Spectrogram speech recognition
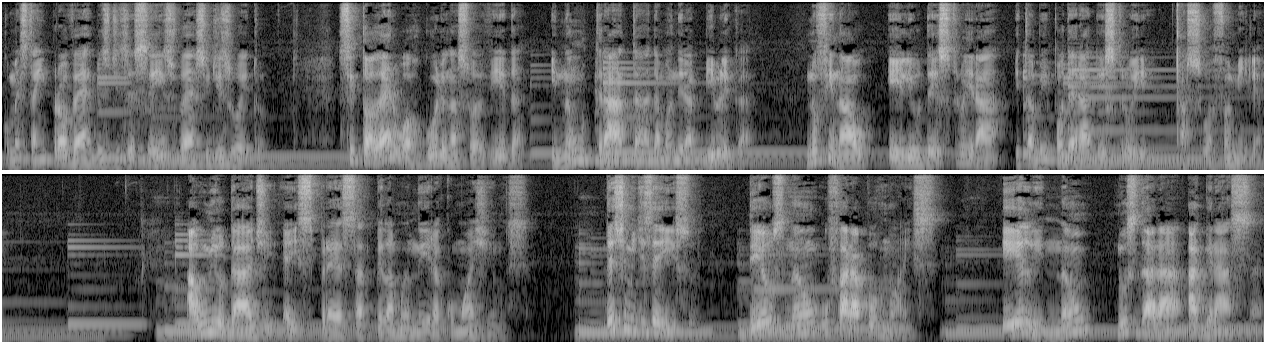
como está em Provérbios 16, verso 18. Se tolera o orgulho na sua vida e não o trata da maneira bíblica, no final, ele o destruirá e também poderá destruir a sua família. A humildade é expressa pela maneira como agimos. Deixe-me dizer isso: Deus não o fará por nós. Ele não nos dará a graça.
